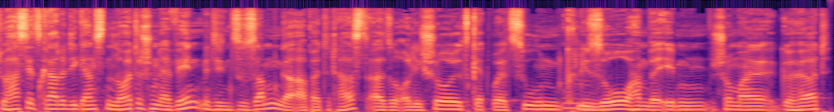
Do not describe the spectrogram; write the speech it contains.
Du hast jetzt gerade die ganzen Leute schon erwähnt, mit denen du zusammengearbeitet hast. Also Olli Schulz, Get Well Soon, mhm. Clouseau haben wir eben schon mal gehört.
